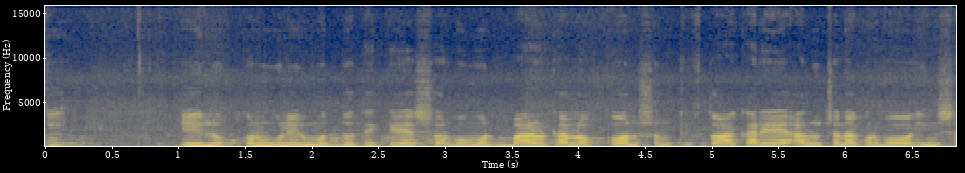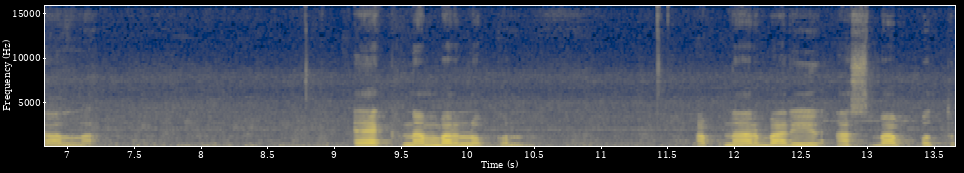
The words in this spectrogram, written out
কি? এই লক্ষণগুলির মধ্য থেকে সর্বমোট বারোটা লক্ষণ সংক্ষিপ্ত আকারে আলোচনা করব ইনশাআল্লাহ। এক নাম্বার লক্ষণ, আপনার বাড়ির আসবাবপত্র।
